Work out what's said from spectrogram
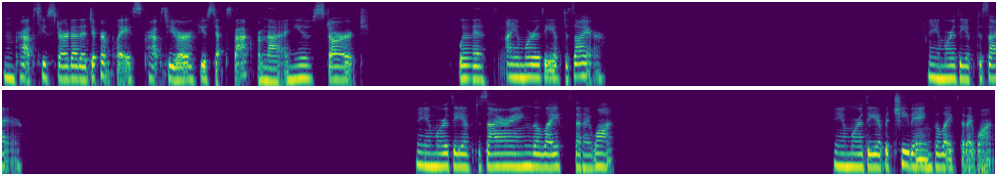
And perhaps you start at a different place. Perhaps you're a few steps back from that and you start with I am worthy of desire. I am worthy of desire. I am worthy of desiring the life that I want. I am worthy of achieving the life that I want.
